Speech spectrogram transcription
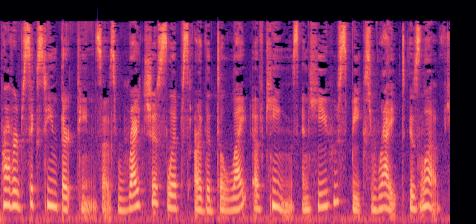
Proverbs 16:13 says, "Righteous lips are the delight of kings, and he who speaks right is loved."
